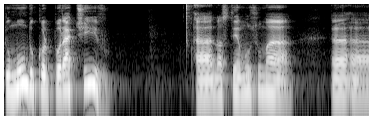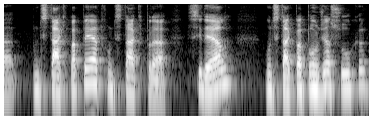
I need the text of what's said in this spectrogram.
do mundo corporativo, a, nós temos uma, um destaque para Petro, um destaque para Cirela, um destaque para Pão de Açúcar,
